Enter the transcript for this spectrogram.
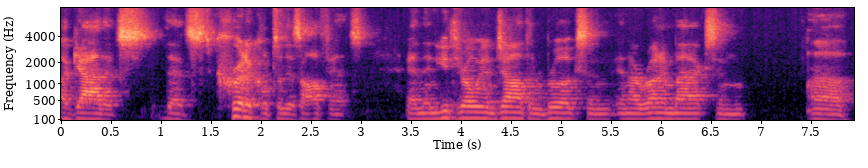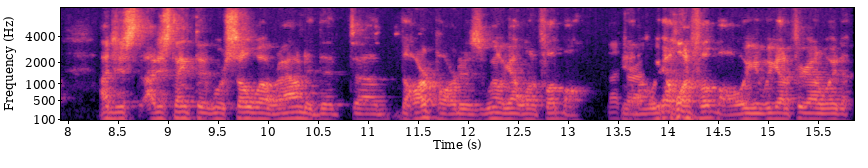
a guy that's that's critical to this offense. And then you throw in Jonathan Brooks and, and our running backs, and uh, I just I just think that we're so well rounded that uh, the hard part is we only got one football. That's You right. know, we got one football. We we got to figure out a way to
